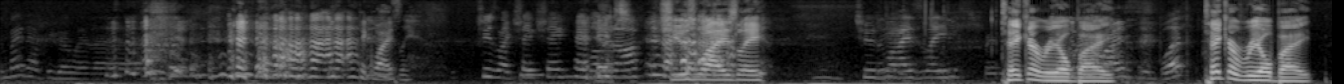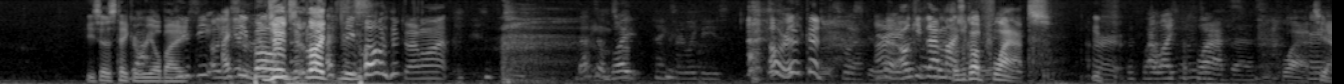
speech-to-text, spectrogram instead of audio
You might have to go with. Uh... Pick wisely. She's like, shake, shake, blow it off. Choose wisely. Choose wisely. Take a real bite. What? Take a real bite. He says, "Take a real You bite." see, Oh, you I get see it. bone. Just, like I see bone. Do I want? That's a bite. Thanks, I like these. Oh, really? Good. All right, I'll keep that in mind. Those are called flats. I like the flats. Flats, yeah.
